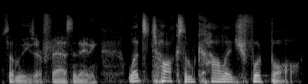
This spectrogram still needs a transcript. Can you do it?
some of these are fascinating. Let's talk some college football.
